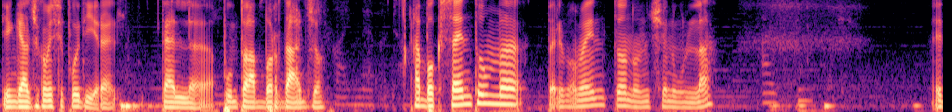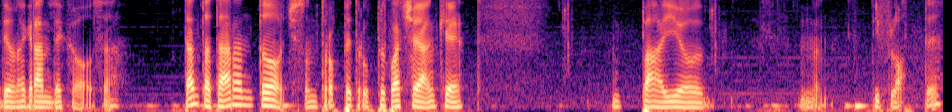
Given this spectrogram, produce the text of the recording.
Di ingaggio, come si può dire? Del appunto l'abbordaggio. A Boxentum per il momento non c'è nulla. Ed è una grande cosa. Tanto a Taranto ci sono troppe truppe. Qua c'è anche un paio di flotte.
